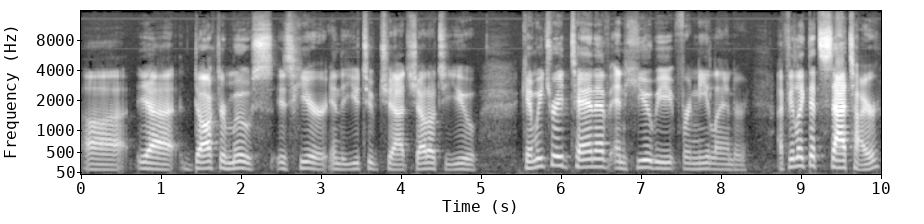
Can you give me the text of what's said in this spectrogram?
uh, yeah, Dr. Moose is here in the YouTube chat. Shout out to you. Can we trade Tanev and Hubie for Nylander? I feel like that's satire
